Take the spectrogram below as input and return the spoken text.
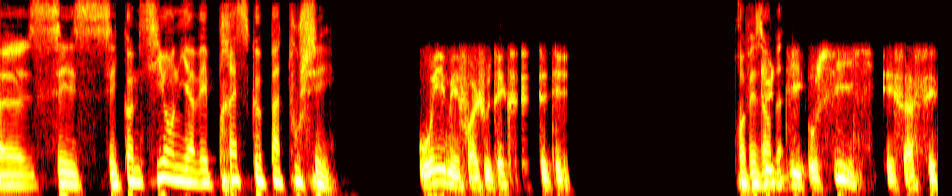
euh, c'est comme si on n'y avait presque pas touché. Oui, mais il faut ajouter que c'était Professeur étude dit aussi, et ça c'est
